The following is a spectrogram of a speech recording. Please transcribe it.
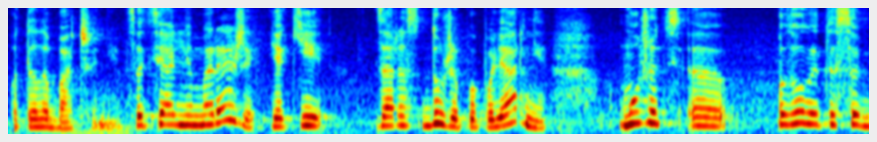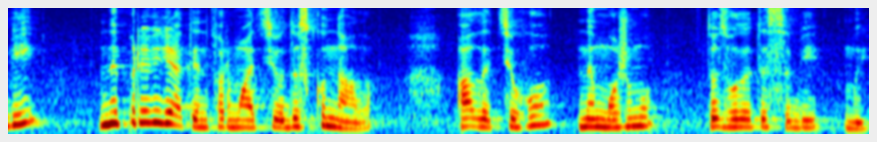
о телебаченні. Соціальні мережі, які зараз дуже популярні, можуть е, дозволити собі не перевіряти інформацію досконало, але цього не можемо дозволити собі ми.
